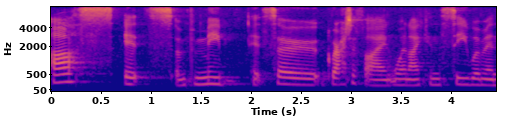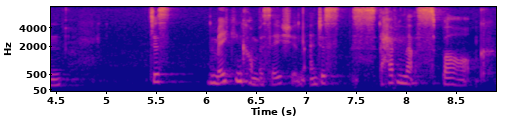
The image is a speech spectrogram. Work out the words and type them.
us, it's, and for me, it's so gratifying when I can see women just making conversation and just having that spark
